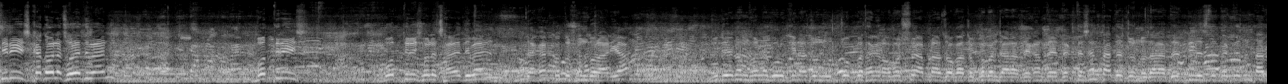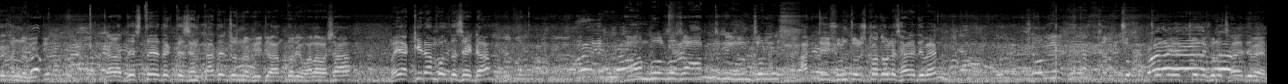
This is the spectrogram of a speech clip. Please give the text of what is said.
তিরিশ, কত হলে ছড়ে দিবেন? বত্রিশ। বত্রিশ হলে ছাড়ে দিবেন দেখেন কত সুন্দর আরিয়া। যদি এরকম ধরনের গরু কেনার জন্য উদ্যোগ্য থাকেন অবশ্যই আপনারা যোগাযোগ করবেন। যারা যেখান থেকে দেখতেছেন তাদের জন্য যারা দেশ বিদেশ থেকে দেখতেছেন তাদের জন্য ভিডিও। যারা দেশ থেকে দেখতেছেন তাদের জন্য ভিডিও আন্তরিক ভালোবাসা। ভাইয়া কী দাম বলতেছে এটা? দাম বলব যে আটত্রিশ উনচল্লিশ। আটত্রিশ উনচল্লিশ কত হলে ছাড়ে দেবেন? চল্লিশ চল্লিশ একচল্লিশ হলে ছাড়ে দেবেন।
